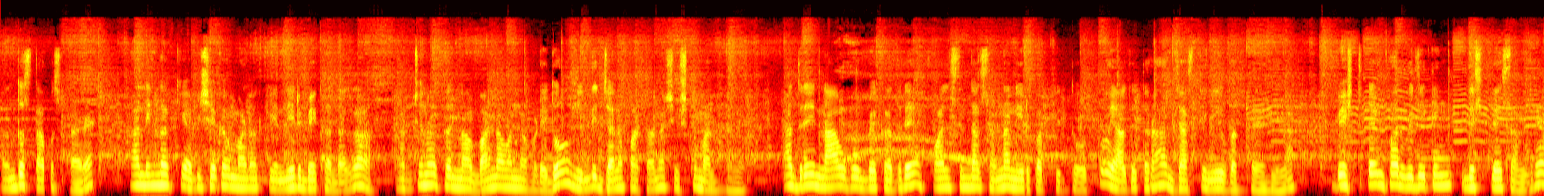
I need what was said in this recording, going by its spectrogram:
ತಂದು ಸ್ಥಾಪಿಸ್ತಾರೆ ಆ ಲಿಂಗಕ್ಕೆ ಅಭಿಷೇಕ ಮಾಡೋಕ್ಕೆ ನೀರು ಬೇಕಾದಾಗ ಅರ್ಜುನ ತನ್ನ ಬಾಣವನ್ನು ಹೊಡೆದು ಇಲ್ಲಿ ಜಲಪಾತವನ್ನು ಸೃಷ್ಟಿ ಮಾಡ್ತಾನೆ. ಆದರೆ ನಾವು ಹೋಗಬೇಕಾದ್ರೆ ಫಾಲ್ಸಿಂದ ಸಣ್ಣ ನೀರು ಬರ್ತಿತ್ತು. ಹೊತ್ತು ಯಾವುದೇ ಥರ ಜಾಸ್ತಿ ನೀರು ಬರ್ತಾ ಇರಲಿಲ್ಲ. Best time for visiting this place ಅಂದರೆ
